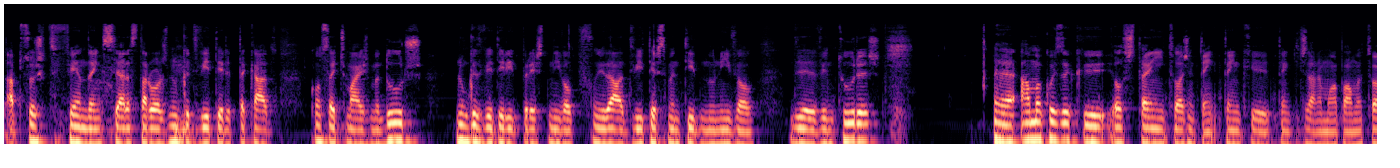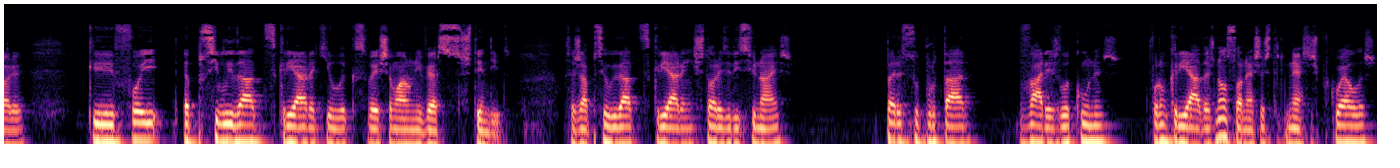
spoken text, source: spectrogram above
há pessoas que defendem que se era Star Wars nunca devia ter atacado conceitos mais maduros, nunca devia ter ido para este nível de profundidade, devia ter-se mantido no nível de aventuras. Uh, há uma coisa que eles têm, e toda a gente tem, tem, que, tem que lhes dar a mão à palmatória, que foi a possibilidade de se criar aquilo que se veio chamar universo estendido. Ou seja, a possibilidade de se criarem histórias adicionais para suportar várias lacunas que foram criadas não só nestas, nestas prequelas,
